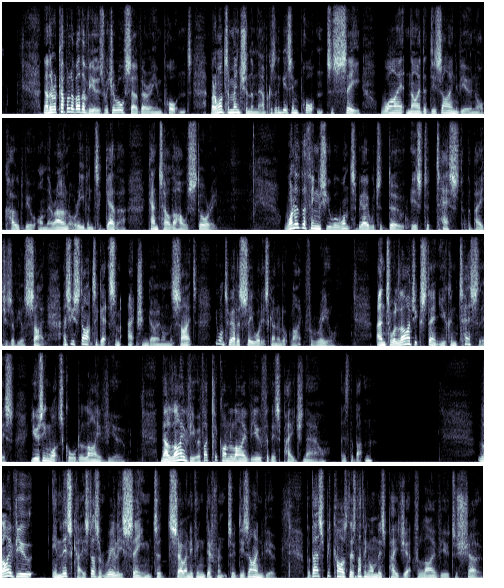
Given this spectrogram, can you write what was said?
Now there are a couple of other views which are also very important, but I want to mention them now because I think it's important to see why neither design view nor code view on their own or even together can tell the whole story. One of the things you will want to be able to do is to test the pages of your site. As you start to get some action going on the site, you want to be able to see what it's going to look like for real. And to a large extent you can test this using what's called live view. Now live view, if I click on live view for this page now, there's the button. Live view in this case doesn't really seem to show anything different to design view. But that's because there's nothing on this page yet for live view to show.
